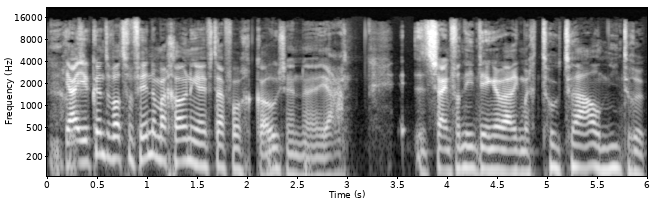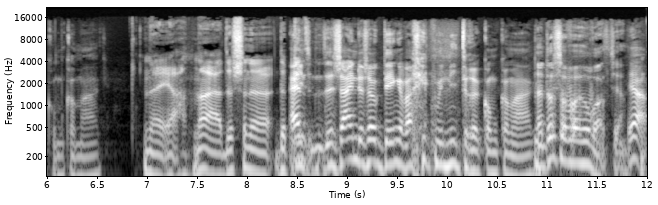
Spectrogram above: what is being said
Ja, ja, je kunt er wat van vinden, maar Groningen heeft daarvoor gekozen. En eh, ja, het zijn van die dingen waar ik me totaal niet druk om kan maken. Nee, ja. Nou ja, dus een, eh, de Piet- En er zijn dus ook dingen waar ik me niet druk om kan maken. Nou, dat is al wel heel wat, ja. Ja,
